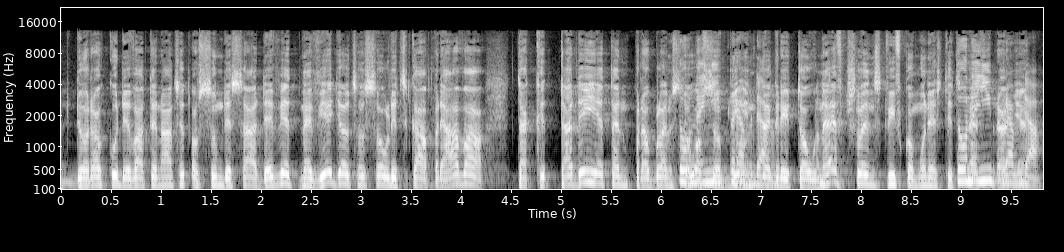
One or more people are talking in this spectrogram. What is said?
do roku 1989 nevěděl, co jsou lidská práva, tak tady je ten problém s To tou osobní pravda. integritou, ne v členství v komunistické To není straně. pravda.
